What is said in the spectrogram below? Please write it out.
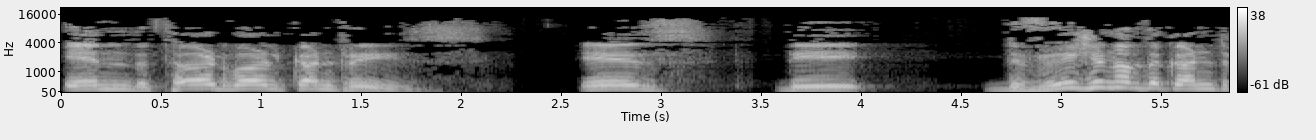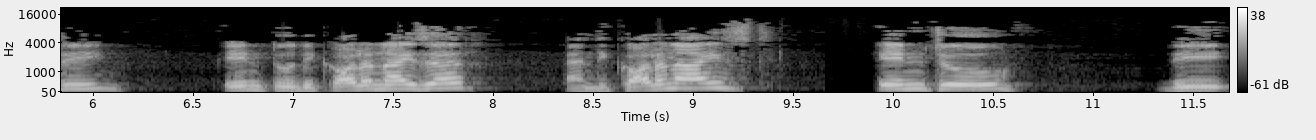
in the third world countries is the division of the country into the colonizer and the colonized, into the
